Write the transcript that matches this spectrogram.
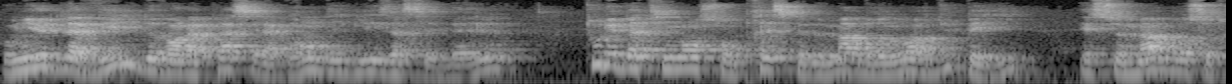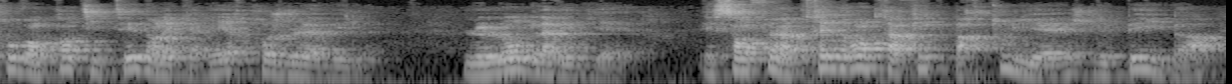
Au milieu de la ville, devant la place et la grande église assez belle, tous les bâtiments sont presque de marbre noir du pays, et ce marbre se trouve en quantité dans les carrières proches de la ville, le long de la rivière, et s'en fait un très grand trafic par tout Liège, les Pays-Bas,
